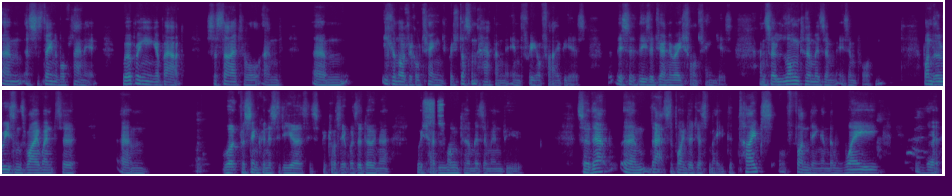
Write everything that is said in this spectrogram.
um, a sustainable planet, we're bringing about societal and um, ecological change, which doesn't happen in three or five years. This is, these are generational changes. And so long-termism is important. One of the reasons why I went to um, work for Synchronicity Earth is because it was a donor which had long-termism in view. So that um, that's the point I just made. The types of funding and the way that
